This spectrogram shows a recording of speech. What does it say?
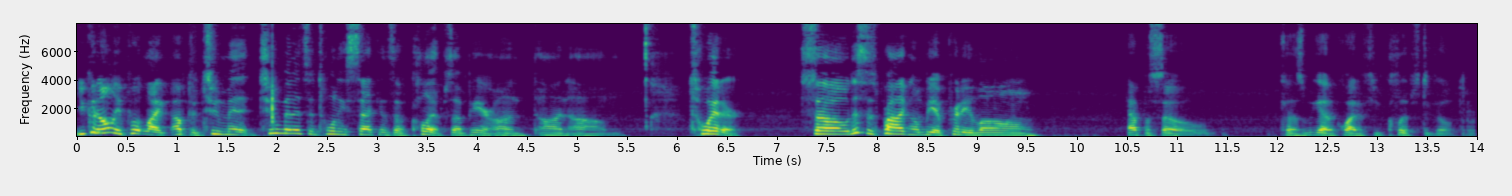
you can only put like up to two minute, two minutes and twenty seconds of clips up here on on um, Twitter. So this is probably gonna be a pretty long episode because we got quite a few clips to go through.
